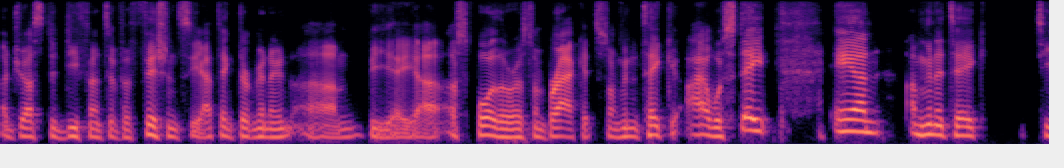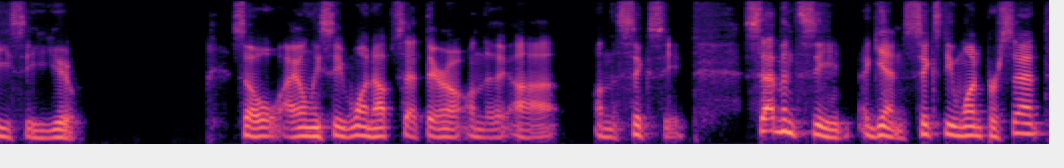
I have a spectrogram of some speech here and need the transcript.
adjusted defensive efficiency. I think they're going to um, be a, uh, a spoiler of some brackets. So I'm going to take Iowa State and I'm going to take TCU. So I only see one upset there on the uh, on the sixth seed. Seventh seed, again, 61%,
